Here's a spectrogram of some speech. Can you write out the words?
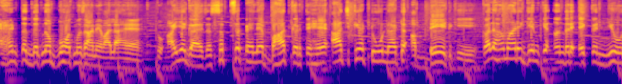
एंड तक देखना बहुत मज़ा आने वाला है। तो आइए गाइस सबसे पहले बात करते हैं आज के टू नाइट अपडेट की। कल हमारे गेम के अंदर एक न्यू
